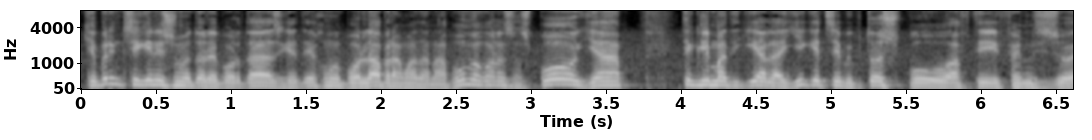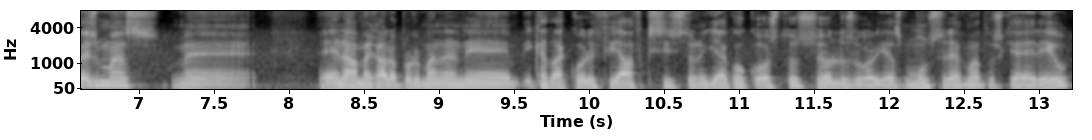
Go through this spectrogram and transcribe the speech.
και πριν ξεκινήσουμε το ρεπορτάζ, γιατί έχουμε πολλά πράγματα να πούμε, εγώ να σας πω για την κλιματική αλλαγή και τις επιπτώσεις που αυτή φέρνει στις ζωές μας. Με ένα μεγάλο πρόβλημα να είναι η κατακόρυφη αύξηση στο ενεργειακό κόστος σε όλους τους λογαριασμούς ρεύματος και αερίου.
